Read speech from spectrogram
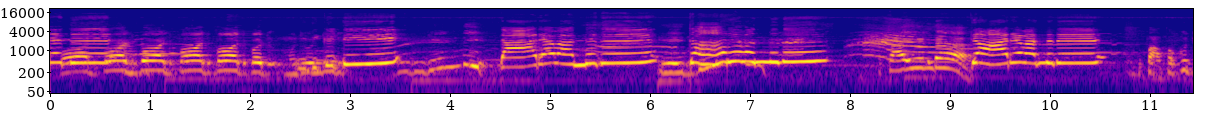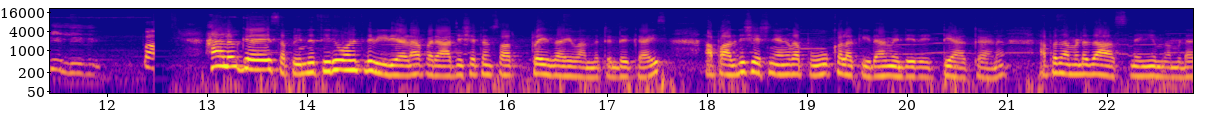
ഉണ്ട്. കിട്ടി. താര വന്നത്. താര വന്നത്. താര വന്നത്. പപ്പക്കുട്ടി ഇല്ലേ ഇത്? ഹലോ ഗൈസ് അപ്പോൾ ഇന്ന് തിരുവോണത്തിന്റെ വീഡിയോ ആണ് അപ്പോൾ രാജേഷേട്ടൻ സർപ്രൈസ് ആയി വന്നിട്ടുണ്ട് ഗൈസ് അപ്പോൾ അതിനുശേഷം ഞങ്ങൾ ആ പൂക്കളൊക്കെ ഇടാൻ വേണ്ടി റെഡിയാക്കുകയാണ് അപ്പോൾ നമ്മുടെ ദാസ്നയും നമ്മുടെ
